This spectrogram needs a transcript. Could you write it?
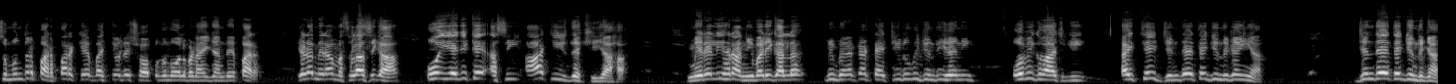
ਸਮੁੰਦਰ ਭਰ ਭਰ ਕੇ ਬੱਚਿਆਂ ਦੇ ਸ਼ਾਪਿੰਗ ਮਾਲ ਬਣਾਈ ਜਾਂਦੇ। ਪਰ ਜਿਹੜਾ ਮੇਰਾ ਮਸਲਾ ਸੀਗਾ, ਉਹ ਇਹ ਹੈ ਜੀ ਕਿ ਅਸੀਂ ਆਹ ਚੀਜ਼ ਦੇਖੀ ਆ ਆਹ। ਮੇਰੇ ਲਈ ਹੈਰਾਨੀ ਵਾਲੀ ਗੱਲ ਵੀ ਮੇਰੇ ਤਾਂ ਟੈਚੀ ਨੂੰ ਵੀ ਜਿੰਦੀ ਹੈ ਨਹੀਂ। ਉਹ ਵੀ ਗਵਾਚ ਗਈ। ਇੱਥੇ ਜਿੰਦੇ ਤੇ ਜਿੰਦਗਾਂ ਹੀ ਆ। ਜਿੰਦੇ ਤੇ ਜਿੰਦੀਆਂ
